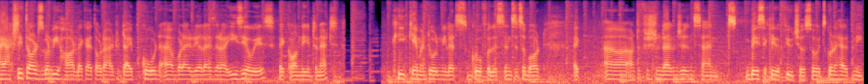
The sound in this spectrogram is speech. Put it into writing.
I actually thought it's going to be hard. Like I thought I had to type code, uh, but I realized there are easier ways, like on the internet. He came and told me, let's go for this since it's about like uh, artificial intelligence and basically the future. So it's going to help me.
